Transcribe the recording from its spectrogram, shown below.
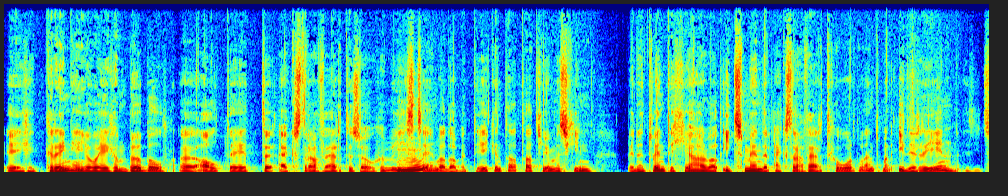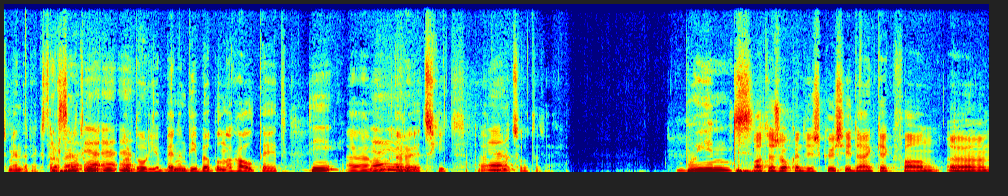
eigen kring, in jouw eigen bubbel, eh, altijd te extraverte zou geweest Mhm. zijn, wat dat betekent dat? Dat je misschien binnen twintig jaar wel iets minder extravert geworden bent, maar iedereen is iets minder extravert Extra- ja, geworden, ja, ja. waardoor je binnen die bubbel nog altijd Die, ehm, eruit schiet, eh, om het zo te zeggen. Boeiend. Maar het is ook een discussie, denk ik, van ehm,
